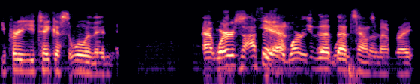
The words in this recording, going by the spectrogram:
You pretty you take us what were they? At worst, No, I said yeah, at worst, at that that sounds third. about right.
